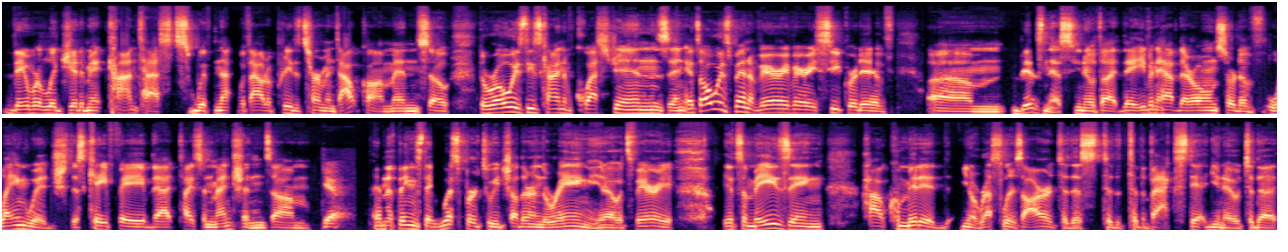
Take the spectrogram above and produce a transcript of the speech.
they were legitimate contests with not, without a predetermined outcome. And so there were always these kind of questions, and it's always been a very very secretive um, business. You know that they even have their own sort of language, this kayfabe that Tyson mentioned. Um, yeah and the things they whisper to each other in the ring you know it's very it's amazing how committed you know wrestlers are to this to the to the backstage you know to the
